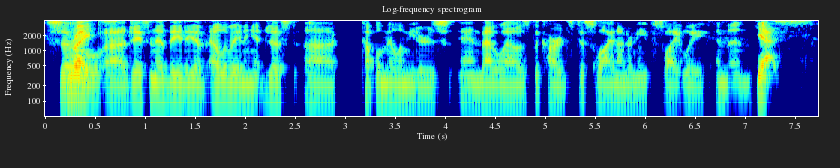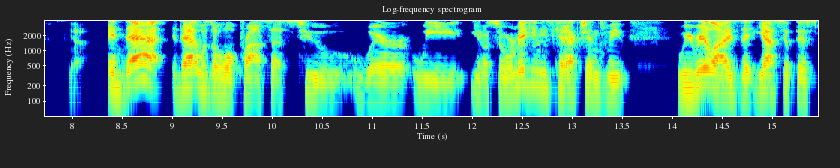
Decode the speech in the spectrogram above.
So Right. uh, Jason had the idea of elevating it just a couple millimeters, and that allows the cards to slide underneath slightly, and then yes Yeah. and that that was a whole process too where we you know so we're making these connections we we realized that yes if this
